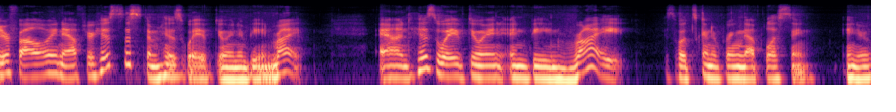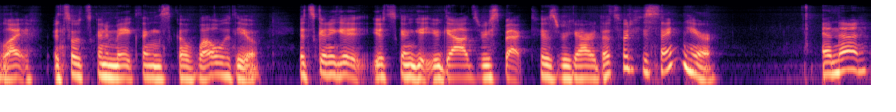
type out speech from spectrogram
You're following after His system, His way of doing and being right. And His way of doing and being right is what's going to bring that blessing in your life. And so it's going to make things go well with you it's going to get it's going to get you God's respect, His regard. That's what He's saying here. And then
